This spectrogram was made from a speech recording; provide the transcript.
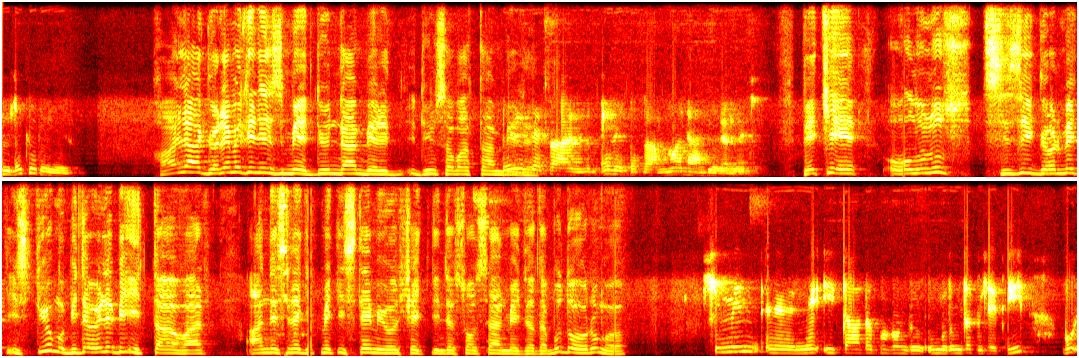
öyle görünüyor. Hala göremediniz mi dünden beri, dün sabahtan Evet beri? efendim, evet efendim hala göremedim. Peki oğlunuz sizi görmek istiyor mu? Bir de öyle bir iddia var. Annesine gitmek istemiyor şeklinde sosyal medyada. Bu doğru mu? Kimin e, ne iddiada bulunduğu umurumda bile değil. Bu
